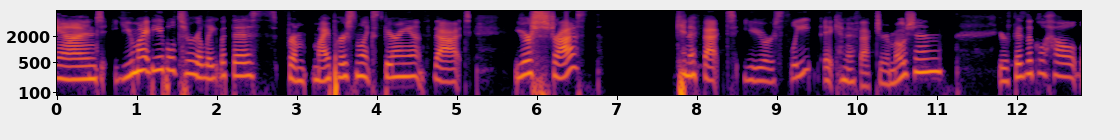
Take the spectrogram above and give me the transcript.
And you might be able to relate with this from my personal experience that your stress can affect your sleep, it can affect your emotions, your physical health,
